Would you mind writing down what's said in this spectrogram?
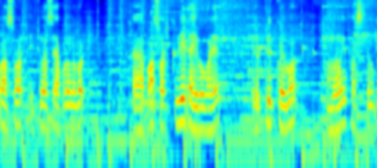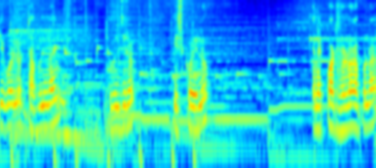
পাছৱাৰ্ড এইটো আছে আপোনালোকৰ পাছৱাৰ্ড ক্ৰিয়েট আহিব পাৰে। এইটো ক্লিক কৰিব। মই ফাৰ্ষ্ট টাইম কি কৰিলোঁ double nine double zero' use কৰিলোঁ। এনেকুৱা ধৰণৰ আপোনাৰ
